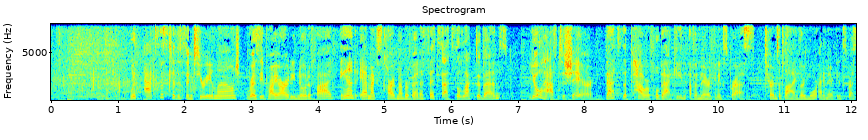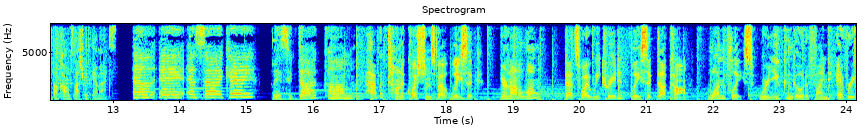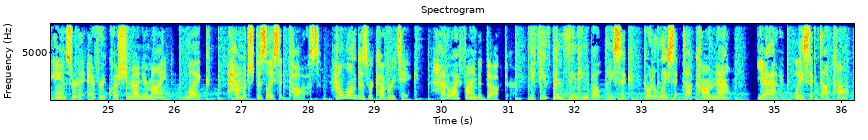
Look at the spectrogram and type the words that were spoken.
With access to the Centurion Lounge, Resy Priority Notify, and Amex card member benefits at select events, you'll have to share. That's the powerful backing of American Express. Terms apply. Learn more at americanexpress.com slash with Amex. L-A-S-I-K, LASIK.com. Have a ton of questions about LASIK? You're not alone. That's why we created LASIK.com. One place where you can go to find every answer to every question on your mind. Like, how much does LASIK cost? How long does recovery take? How do I find a doctor? If you've been thinking about LASIK, go to LASIK.com now. Yeah, LASIK.com.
